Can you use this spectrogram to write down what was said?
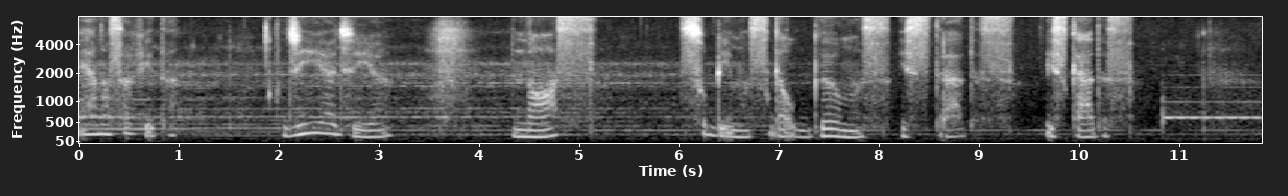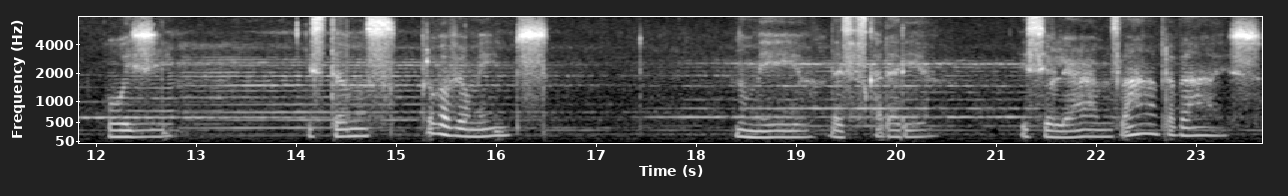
É a nossa vida. Dia a dia, nós subimos, galgamos estradas, escadas. Hoje estamos provavelmente no meio dessa escadaria. E se olharmos lá para baixo,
